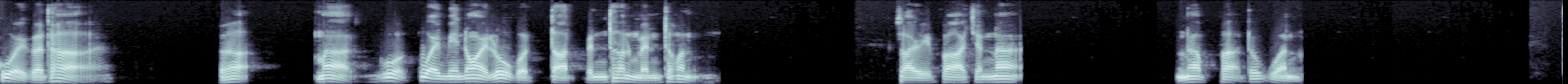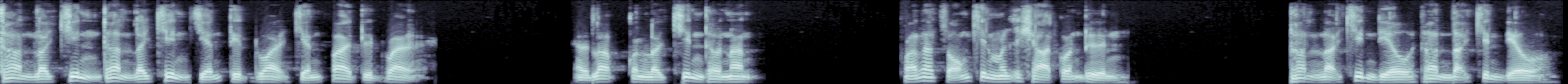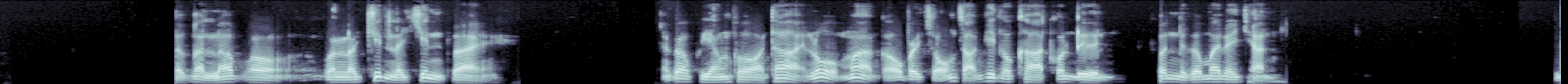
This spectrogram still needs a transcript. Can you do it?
กล้วยก็ท่า พระมากกล้วยกล้วยไม่น้อยลูกก็ตัดเป็นท่อนเป็นท่อน ใส่ภาชนะ นับพระทุกวัน ท่านละชิ้นท่านละชิ้น เขียนติดไว้ เขียนป้ายติดไว้รับคนละชิ้นเท่านั้นเพราะถ้าสองชิ้นมันจะขาดคนอื่น ท่านละชิ้นเดียว ท่านละชิ้นเดียว แล้วก็รับเอาวันละชิ้นละชิ้นไป แล้วก็เพียงพอถ้าโลภมากก็เอาไปสองสามชิ้นก็ขาดคนอื่น คนหนึ่งก็ไม่ได้ฉัน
